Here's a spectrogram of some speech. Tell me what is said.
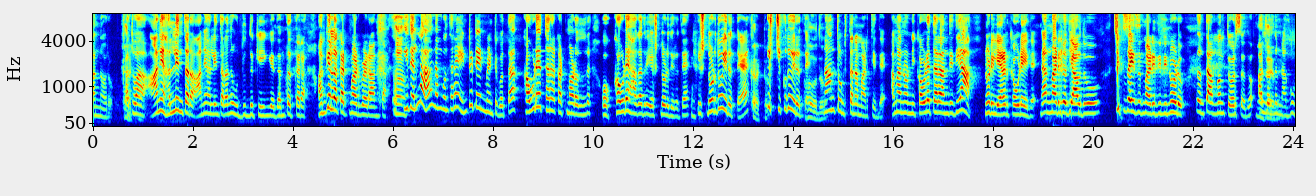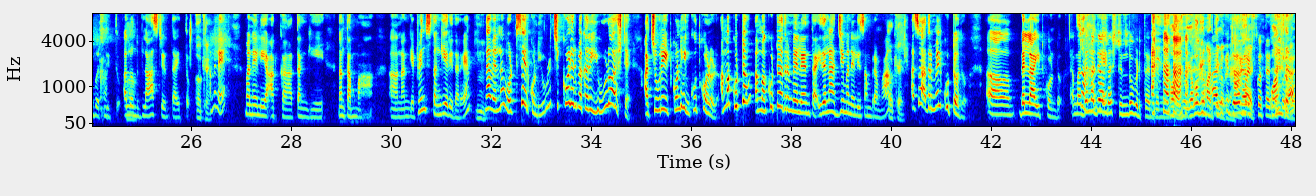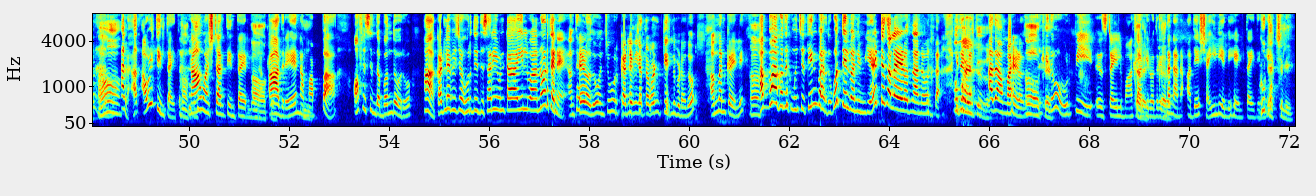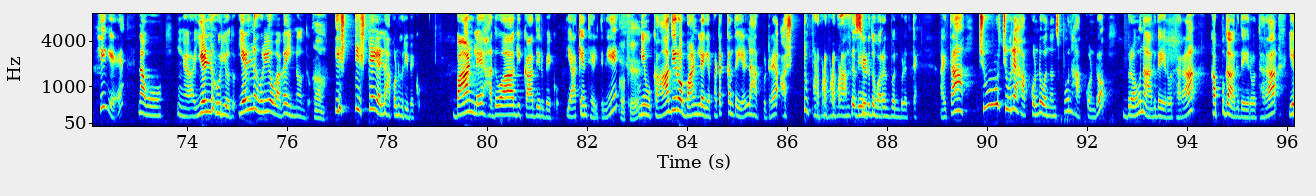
ಅನ್ನೋರು. ಅಥವಾ ಆನೆ ಹಲ್ಲಿನ ತರ ಆನೆ ಹಲ್ಲಿನ ಥರ ಅಂದ್ರೆ ಉದ್ದುದ್ದಕ್ಕೆ ಹಿಂಗೆ ದಂತದ ತರ ಹಂಗೆಲ್ಲ ಕಟ್ ಮಾಡಬೇಡ ಅಂತ. ಇದೆಲ್ಲ ನಮ್ಗೊಂಥರ ಎಂಟರ್ಟೈನ್ಮೆಂಟ್ ಗೊತ್ತಾ? ಕವಡೆ ತರ ಕಟ್ ಮಾಡೋದು ಅಂದ್ರೆ ಓ ಕವಡೆ ಹಾಗಾದ್ರೆ ಎಷ್ಟು ದೊಡ್ಡದಿರುತ್ತೆ? ಇಷ್ಟು ದೊಡ್ಡದು ಇರುತ್ತೆ. ಇಷ್ಟು ಚಿಕ್ಕದು ಇರುತ್ತೆ. ನಾನು ತುಂಟತನ ಮಾಡ್ತಿದ್ದೆ. ಅಮ್ಮ ನೋಡಿ ನೀ ಕವಡೆ ತರ ಅಂದಿದ್ಯಾ? ನೋಡಿ ಇಲ್ಲಿ ಎರಡು ಕವಡೆ ಇದೆ. ನಾನು ಮಾಡಿರೋದು ಯಾವುದು? ಚಿಕ್ಕ ಸೈಜದ್ ಮಾಡಿದೀನಿ ನೋಡು ಅಂತ ಅಮ್ಮಂಗೆ ತೋರಿಸೋದು. ಅಲ್ಲೊಂದು ನಗು ಬರ್ತಿತ್ತು. ಅಲ್ಲೊಂದು ಬ್ಲಾಸ್ಟ್ ಇರ್ತಾ ಇತ್ತು. ಆಮೇಲೆ ಮನೆಯಲ್ಲಿ ಅಕ್ಕ ತಂಗಿ ನನ್ನ ತಮ್ಮ ನನಗೆ ಟ್ವಿನ್ಸ್ ತಂಗಿಯರಿದ್ದಾರೆ. ನಾವೆಲ್ಲ ಒಟ್ಟು ಸೇರ್ಕೊಂಡು ಇವಳು ಚಿಕ್ಕವಳಿರ್ಬೇಕಾದ್ರೆ ಇವಳು ಅಷ್ಟೇ. ಆ ಚೂರಿ ಇಟ್ಕೊಂಡು ಹಿಂಗೆ ಕೂತ್ಕೊಳ್ಳೋಳು. ಅಮ್ಮ ಕುಟ್ಟು ಅಮ್ಮ ಕುಟ್ಟು ಅದ್ರ ಮೇಲೆ ಅಂತ. ಇದೆಲ್ಲ ಅಜ್ಜಿ ಮನೆಯಲ್ಲಿ ಸಂಭ್ರಮ. ಸೊ ಅದ್ರ ಮೇಲೆ ಕುಟ್ಟೋದು. ಆ, ಬೆಲ್ಲ ಇಟ್ಕೊಂಡು. ಮಧ್ಯೆ ಮಧ್ಯೆ ಒಂದಷ್ಟು ತಿಂದು ಬಿಡ್ತಾ. ಅಲ್ಲ ಅವಳು ತಿಂತಾ ಇತ್ತು ನಾವು ಅಷ್ಟಾಗಿ ತಿಂತಾ ಇರ್ಲಿಲ್ಲ. ಆದ್ರೆ ನಮ್ಮ ಅಪ್ಪ ಆಫೀಸಿಂದ ಬಂದವರು ಹಾ ಕಡಲೆ ಬೀಜ ಹುರಿದಿದ್ದು ಸರಿ ಉಂಟಾ ಇಲ್ವಾ ನೋಡ್ತೇನೆ ಅಂತ ಹೇಳೋದು. ಒಂಚೂರು ಕಡಲೆ ಬೀಜ ತಗೊಂಡು ತಿಂದ್ಬಿಡೋದು ಅಮ್ಮನ ಕೈಲಿ. ಹಬ್ಬ ಆಗೋದಕ್ಕೆ ಮುಂಚೆ ತಿನ್ಬಾರ್ದು ಗೊತ್ತಿಲ್ವಾ ನಿಮ್ಗೆ? ಎಷ್ಟು ಸಲ ಹೇಳೋದು ನಾನು ಅಂತ. ಅದ ಅಮ್ಮ ಹೇಳೋದು. ಇದು ಉಡುಪಿ ಸ್ಟೈಲ್ ಮಾತಾಗಿರೋದ್ರಿಂದ ನಾನು ಅದೇ ಶೈಲಿಯಲ್ಲಿ ಹೇಳ್ತಾ ಇದ್ದೀನಿ. ಹೀಗೆ ನಾವು ಎಳ್ಳು ಹುರಿಯೋದು. ಎಳ್ಳು ಹುರಿಯೋವಾಗ ಇನ್ನೊಂದು. ಇಷ್ಟಿಷ್ಟೇ ಎಳ್ಳು ಹಾಕೊಂಡು ಹುರಿಬೇಕು. ಬಾಣ್ಲೆ ಹದವಾಗಿ ಕಾದಿರಬೇಕು. ಯಾಕೆ ಅಂತ ಹೇಳ್ತೀನಿ ನೀವು ಕಾದಿರೋ ಬಾಣ್ಲೆಗೆ ಪಟಕ್ ಅಂತ ಎಳ್ಳು ಹಾಕ್ಬಿಟ್ರೆ ಅಷ್ಟು ಪಡ ಪಡ ಪಡ ಪಡ ಅಂತ ಸಿಡಿದು ಹೊರಗೆ ಬಂದ್ಬಿಡುತ್ತೆ. ಆಯ್ತಾ? ಚೂರು ಚೂರೇ ಹಾಕ್ಕೊಂಡು ಒಂದೊಂದು ಸ್ಪೂನ್ ಹಾಕ್ಕೊಂಡು ಬ್ರೌನ್ ಆಗದೆ ಇರೋ ಥರ ಕಪ್ಪಗಾಗದೆ ಇರೋ ಥರ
